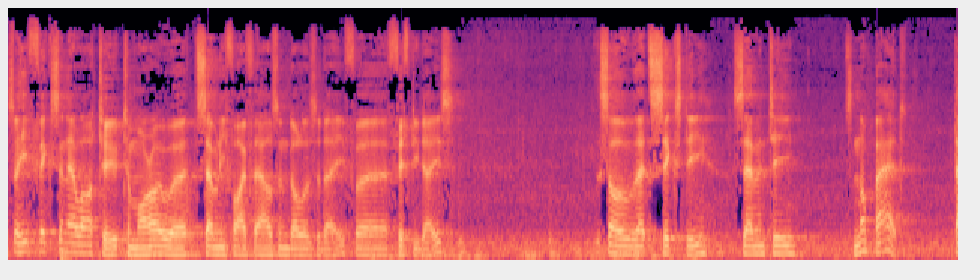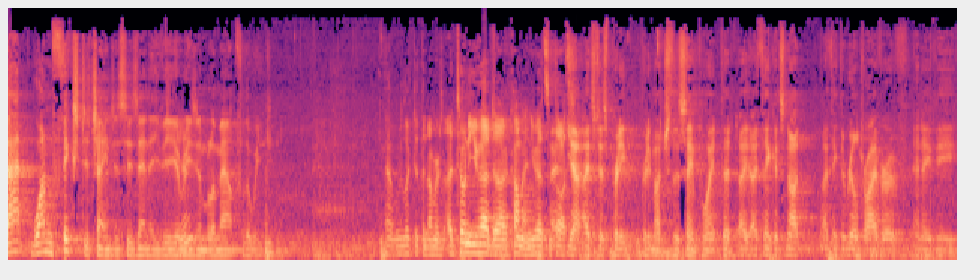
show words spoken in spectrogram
So he fixed an LR2 tomorrow at $75,000 a day for 50 days. So that's 60, 70. It's not bad. That one fixture changes his NAV a reasonable amount for the week. Yeah, we looked at the numbers. Uh, Tony, you had a comment. You had some thoughts. Yeah, it's just pretty pretty much the same point that I, I think it's not. I think the real driver of NAV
